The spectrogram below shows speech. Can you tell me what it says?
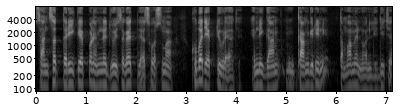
સાંસદ તરીકે પણ એમને જોઈ શકાય દસ વર્ષમાં ખૂબ જ એક્ટિવ રહ્યા છે. એમની ગામ, કામગીરીની તમામે નોંધ લીધી છે.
